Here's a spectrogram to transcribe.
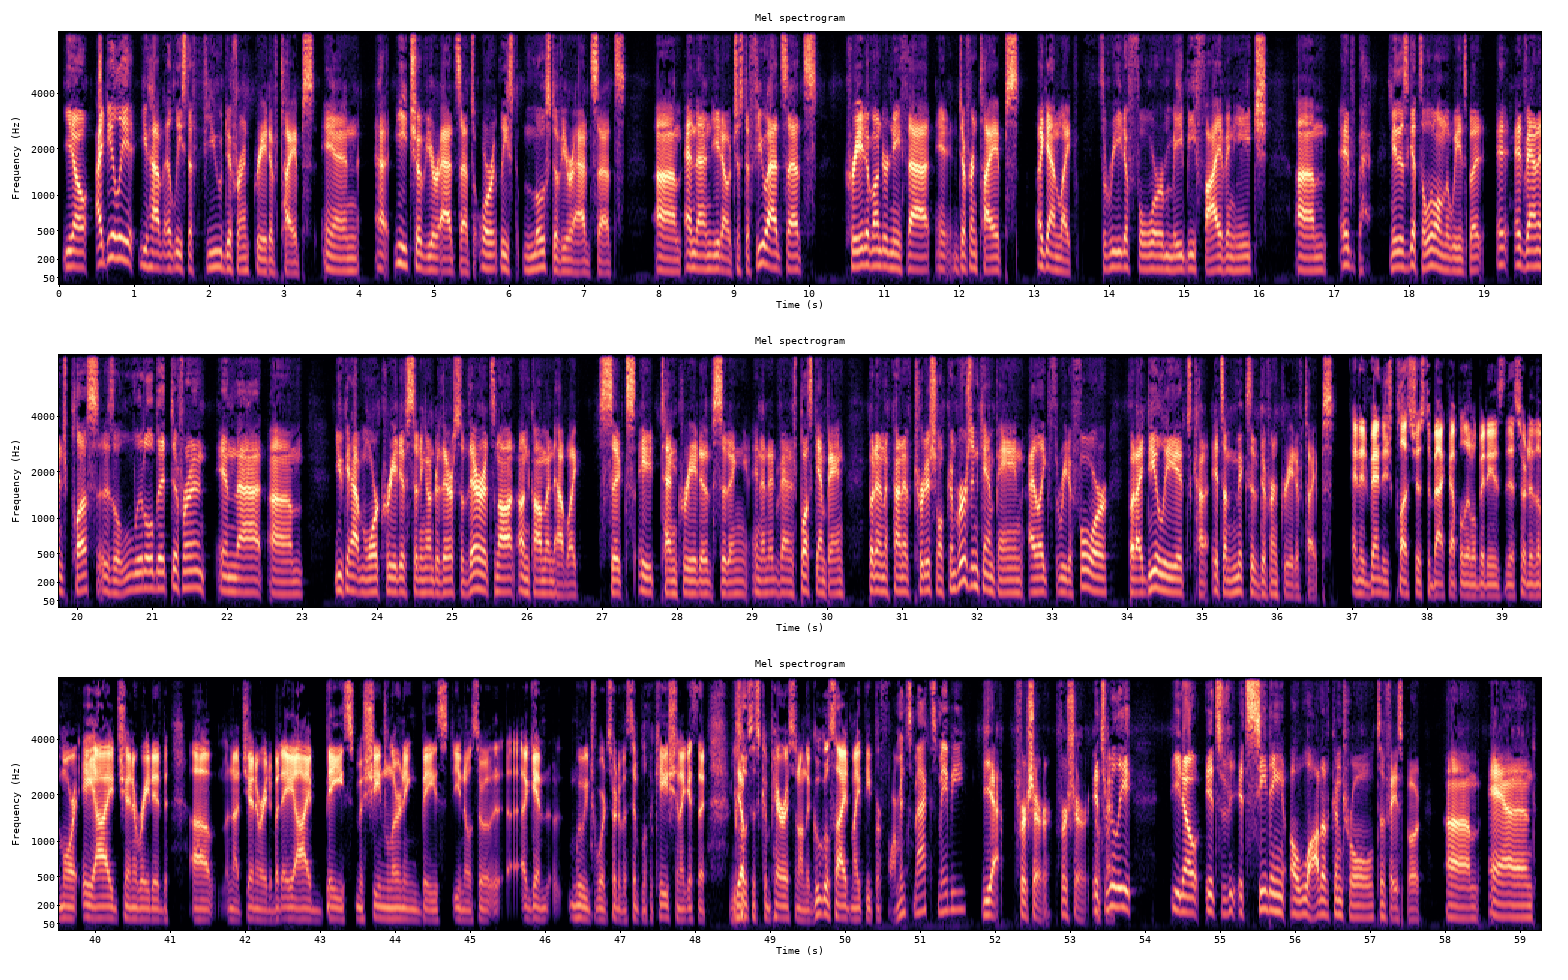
you know, ideally you have at least a few different creative types in uh, each of your ad sets, or at least most of your ad sets. Um, and then, you know, just a few ad sets, creative underneath that, eh, different types. Again, like three to four, maybe five in each. Um, it, I mean, this gets a little in the weeds, but Advantage Plus is a little bit different in that um, you can have more creative sitting under there. So there, it's not uncommon to have like six, eight, ten creatives sitting in an Advantage Plus campaign. But in a kind of traditional conversion campaign, I like three to four. But ideally, it's kind of it's a mix of different creative types an advantage plus just to back up a little bit is the sort of the more ai generated uh not generated but ai based machine learning based you know so uh, again moving towards sort of a simplification i guess the yep. closest comparison on the google side might be performance max maybe yeah for sure for sure it's okay. really you know it's it's ceding a lot of control to facebook um and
